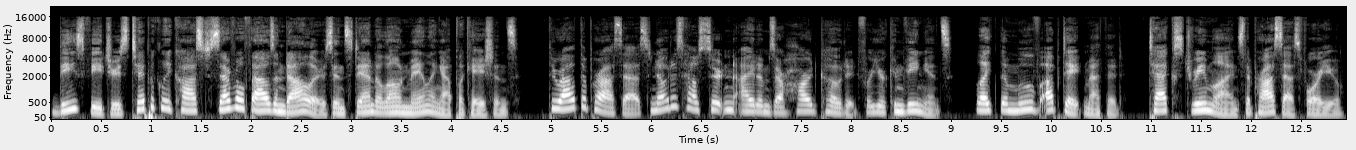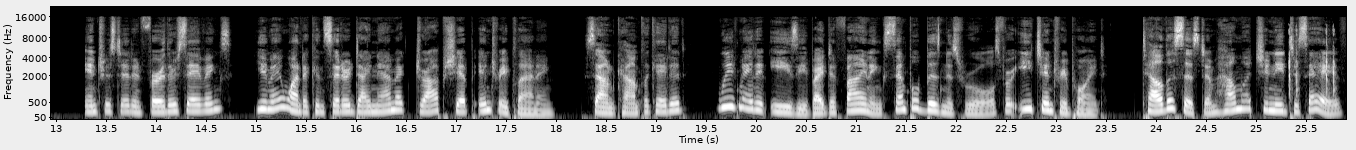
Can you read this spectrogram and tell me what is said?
These features typically cost several thousand dollars in standalone mailing applications. Throughout the process, notice how certain items are hard-coded for your convenience, like the Move Update method. TEC streamlines the process for you. Interested in further savings? You may want to consider dynamic drop ship entry planning. Sound complicated? We've made it easy by defining simple business rules for each entry point. Tell the system how much you need to save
